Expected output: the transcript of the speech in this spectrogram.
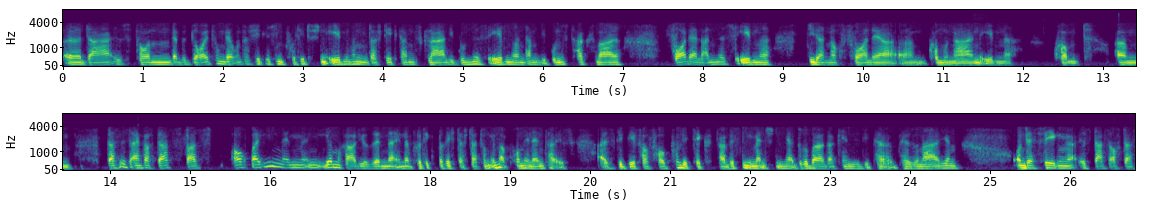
äh, da ist von der Bedeutung der unterschiedlichen politischen Ebenen. Und da steht ganz klar die Bundesebene und dann die Bundestagswahl vor der Landesebene, die dann noch vor der ähm, kommunalen Ebene kommt. Ähm, das ist einfach das, was auch bei Ihnen im, in Ihrem Radiosender in der Politikberichterstattung immer prominenter ist als die BVV-Politik. Da wissen die Menschen mehr drüber, da kennen sie die Personalien. Und deswegen ist das auch das,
